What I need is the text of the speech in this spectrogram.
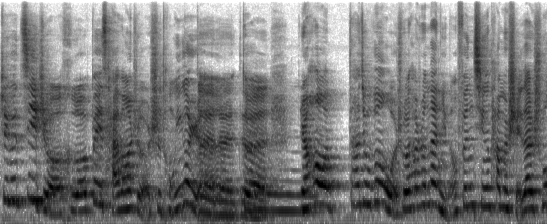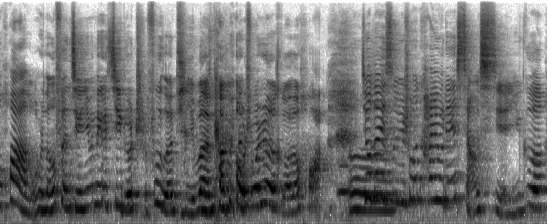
这个记者和被采访者是同一个人，对对对。然后他就问我说，他说那你能分清他们谁在说话吗？我说能分清，因为那个记者只负责提问，他没有说任何的话，就类似于说他有点想写一个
